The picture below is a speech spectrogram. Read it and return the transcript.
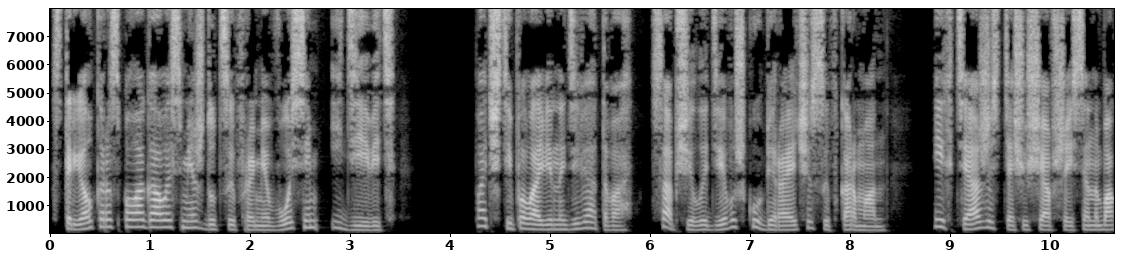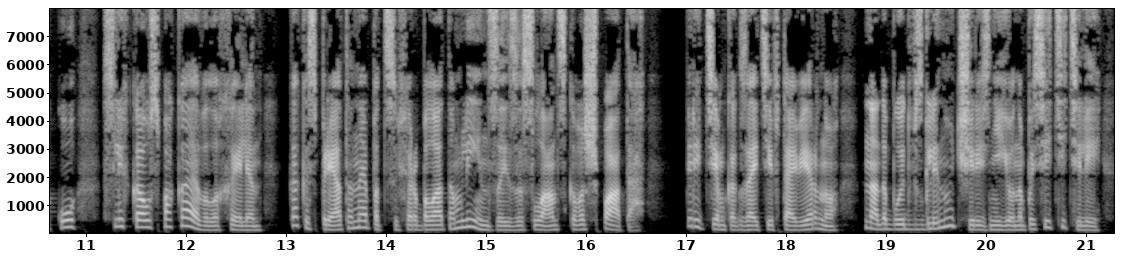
Стрелка располагалась между цифрами 8 и 9. «Почти половина девятого», — сообщила девушка, убирая часы в карман. Их тяжесть, ощущавшаяся на боку, слегка успокаивала Хелен, как и спрятанная под циферблатом линза из исландского шпата. Перед тем, как зайти в таверну, надо будет взглянуть через нее на посетителей —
